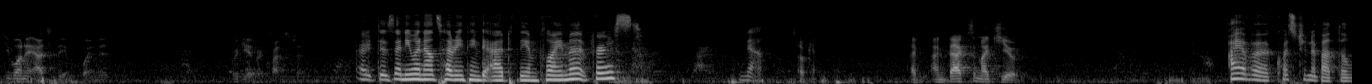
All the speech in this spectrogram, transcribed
Do you want to add to the employment? Or do you have a question? All right, does anyone else have anything to add to the employment first? No. Okay. I've, I'm back to my queue. I have a question about the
